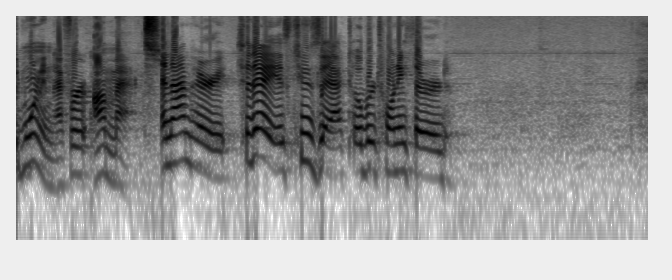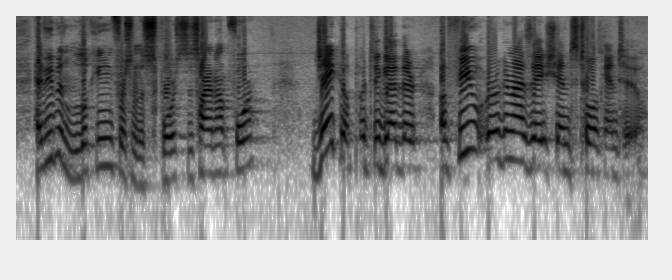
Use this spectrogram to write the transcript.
Good morning, Nipher. I'm Max. And I'm Harry. Today is Tuesday, October 23rd. Have you been looking for some sports to sign up for? Jacob put together a few organizations to look into.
